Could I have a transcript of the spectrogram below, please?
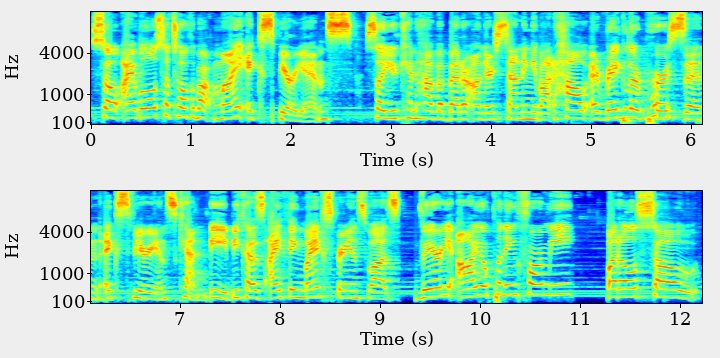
So, I will also talk about my experience so you can have a better understanding about how a regular person experience can be because I think my experience was very eye opening for me but also,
